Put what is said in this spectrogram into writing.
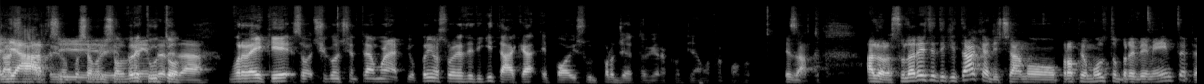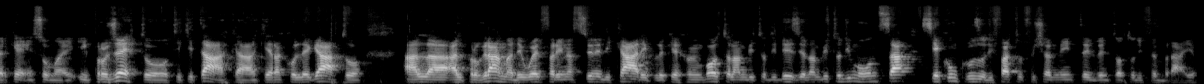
lasciarci altri, non possiamo risolvere tutto. da- Vorrei che insomma, ci concentriamo un attimo prima sulla rete di Kitaka e poi sul progetto che raccontiamo tra poco. Esatto. Allora, sulla rete Tikitaka diciamo proprio molto brevemente perché insomma il progetto Tikitaka che era collegato alla- al programma dei welfare in azione di Cariplo che ha coinvolto l'ambito di Desio e l'ambito di Monza si è concluso di fatto ufficialmente il 28 di febbraio.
